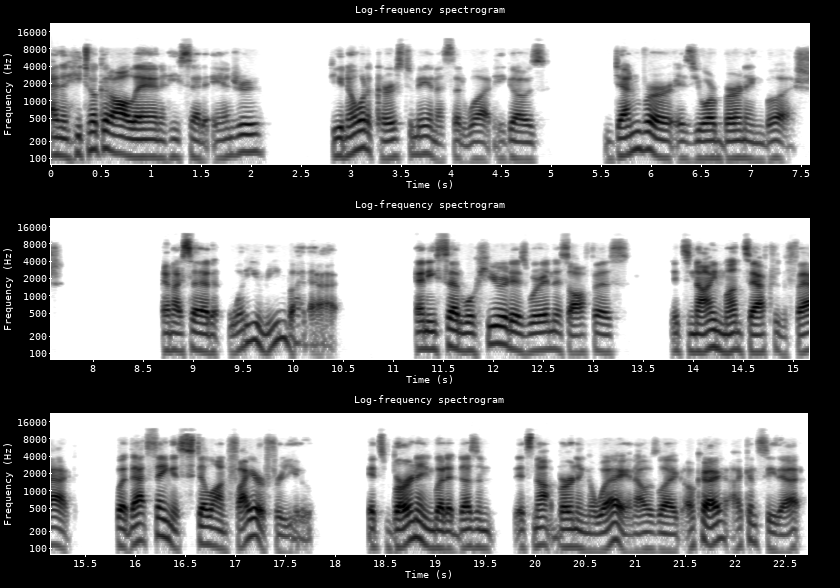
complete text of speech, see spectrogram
And then he took it all in and he said, Andrew, do you know what occurs to me? And I said, What? He goes, Denver is your burning bush. And I said, What do you mean by that? And he said, Well, here it is. We're in this office. It's nine months after the fact, but that thing is still on fire for you. It's burning, but it doesn't, it's not burning away. And I was like, Okay, I can see that.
